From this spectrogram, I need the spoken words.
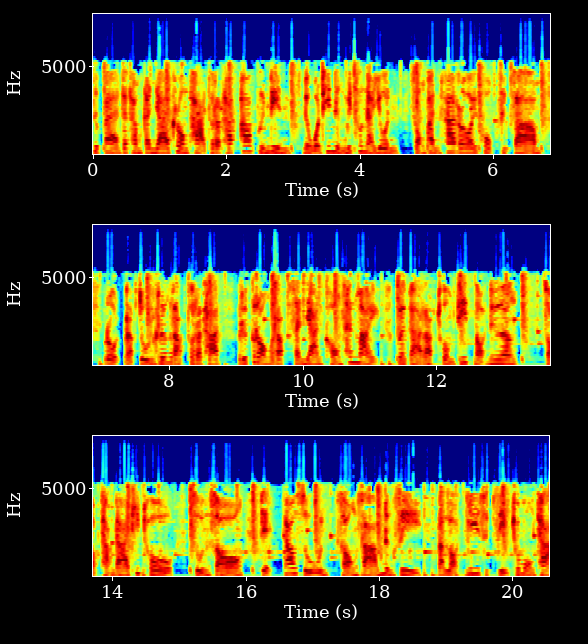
18 จะทำการย้ายโครงข่ายโทรทัศน์ภาคพื้นดิน ในวันที่ 1 มิถุนายน 2563 โปรดปรับจูนเครื่องรับโทรทัศน์ หรือกล่องรับสัญญาณของท่านใหม่ เพื่อการรับชมที่ต่อเนื่อง สอบถามได้ที่โทร 02 790 2314 ตลอด 24 ชั่วโมงค่ะ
